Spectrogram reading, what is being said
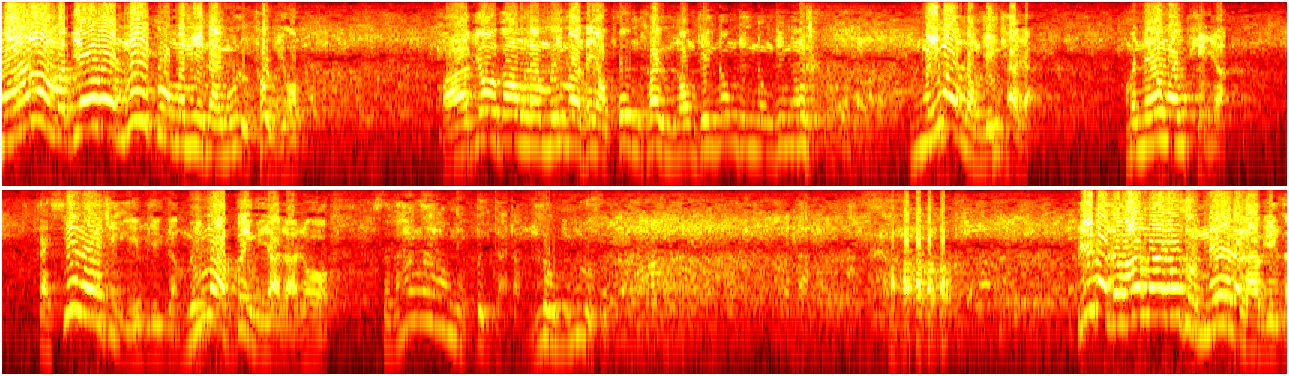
ငါတော့မပြောပဲနေကိုမနေနိုင်ဘူးလို့ထုတ်ပြောဘာပြောကောင်းလဲမိန်းမနှစ်ယောက်ဖုံးထိုင်နောင်ချင်းနောင်ချင်းနောင်ချင်းနောင်မိန်းမနောင်ချင်းချကြမနှဲဝိုင်းဖြင်ရကဲစဉ်းစားကြည့်လေပြိဿမိန်းမပိတ်မရတာတော့စပားငါးတော့နဲ့ပိတ်တာတောင်လုံဘူးလို့ဆိုဒီမှာစပားငါးတော့ဆိုနဲရလားပြိဿ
